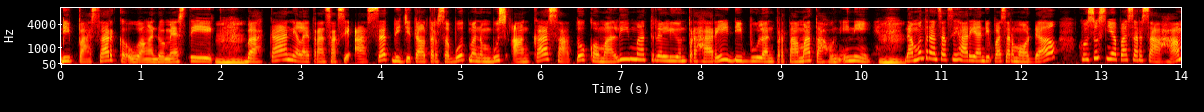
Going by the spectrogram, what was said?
di pasar keuangan domestik. Mhm. Bahkan nilai transaksi aset digital tersebut menembus angka 1,5 triliun per hari di bulan pertama tahun ini. Mhm. Namun transaksi harian di pasar modal, khususnya pasar saham,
